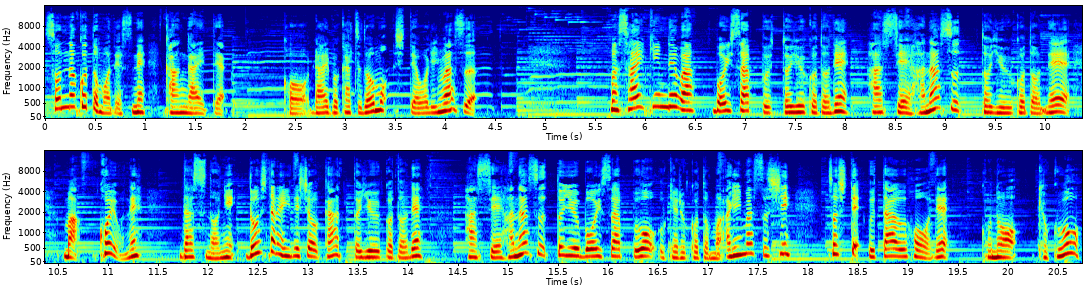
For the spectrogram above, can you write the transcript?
そんなこともですね考えてこうライブ活動もしております。まあ、最近ではボイスアップということで発声話すということで、まあ、声をね出すのにどうしたらいいでしょうかということで発声話すというボイスアップを受けることもありますしそして歌う方でこの曲を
